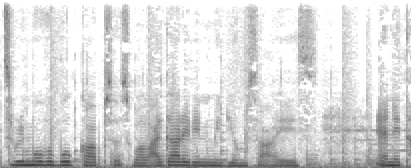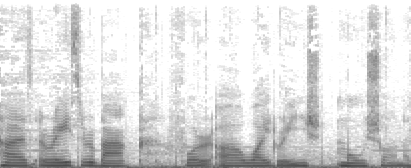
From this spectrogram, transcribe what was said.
It's removable cups as well. I got it in medium size and it has a razor back for a wide range motion.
